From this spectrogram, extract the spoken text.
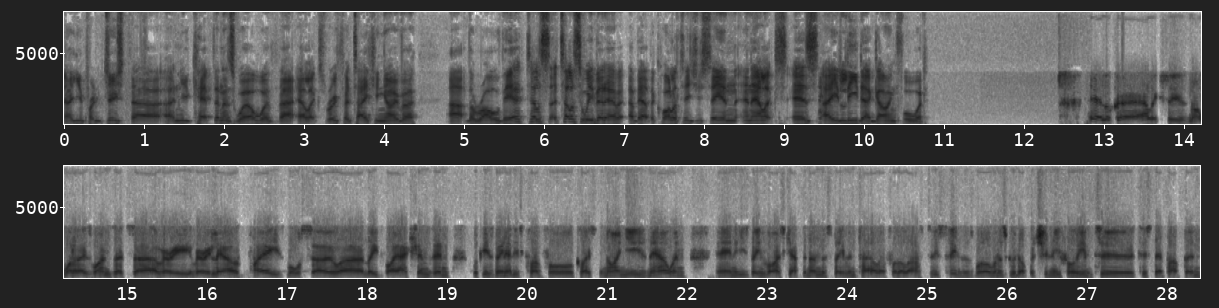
Uh, you produced uh, a new captain as well, with uh, Alex Rufer taking over uh, the role there. Tell us tell us a wee bit about the qualities you see in, in Alex as a leader going forward. Yeah, look, uh, Alex is not one of those ones that's uh, a very, very loud player. He's more so uh, leads by actions. And look, he's been at this club for close to nine years now, and, and he's been vice captain under Steven Taylor for the last two seasons as well. And it's a good opportunity for him to, to step up and,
